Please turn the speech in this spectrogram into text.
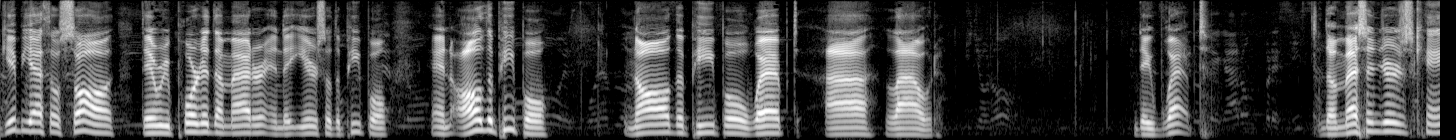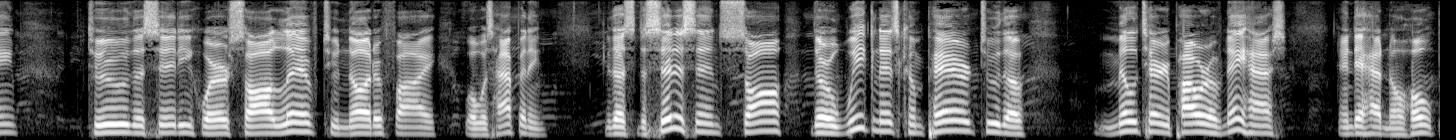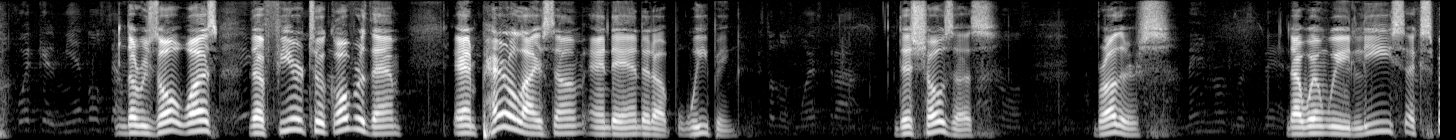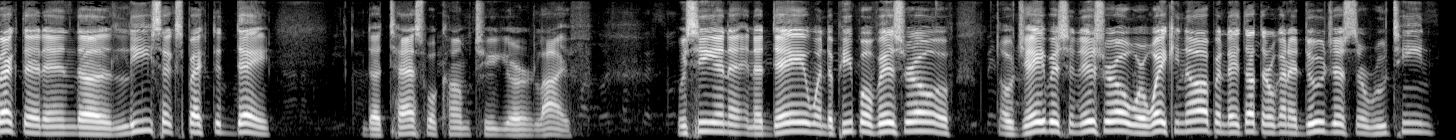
Gibeath Saul, they reported the matter in the ears of the people, and all the people, and all the people wept aloud. They wept. The messengers came to the city where Saul lived to notify what was happening. Thus, the citizens saw their weakness compared to the military power of Nahash, and they had no hope. The result was the fear took over them and paralyzed them, and they ended up weeping. This shows us, brothers, that when we least expect it in the least expected day, the test will come to your life. We see in a, in a day when the people of Israel, of, of Jabesh and Israel, were waking up and they thought they were going to do just a routine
